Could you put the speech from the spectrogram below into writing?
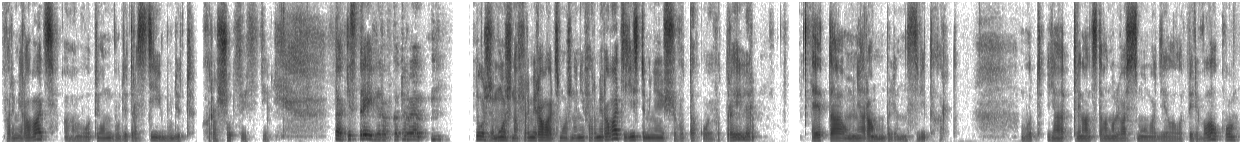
формировать, а, вот, и он будет расти и будет хорошо цвести. Так, из трейлеров, которые тоже можно формировать, можно не формировать, есть у меня еще вот такой вот трейлер – это у меня Рамблин Свитхард. Вот я 13.08 делала перевалку.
